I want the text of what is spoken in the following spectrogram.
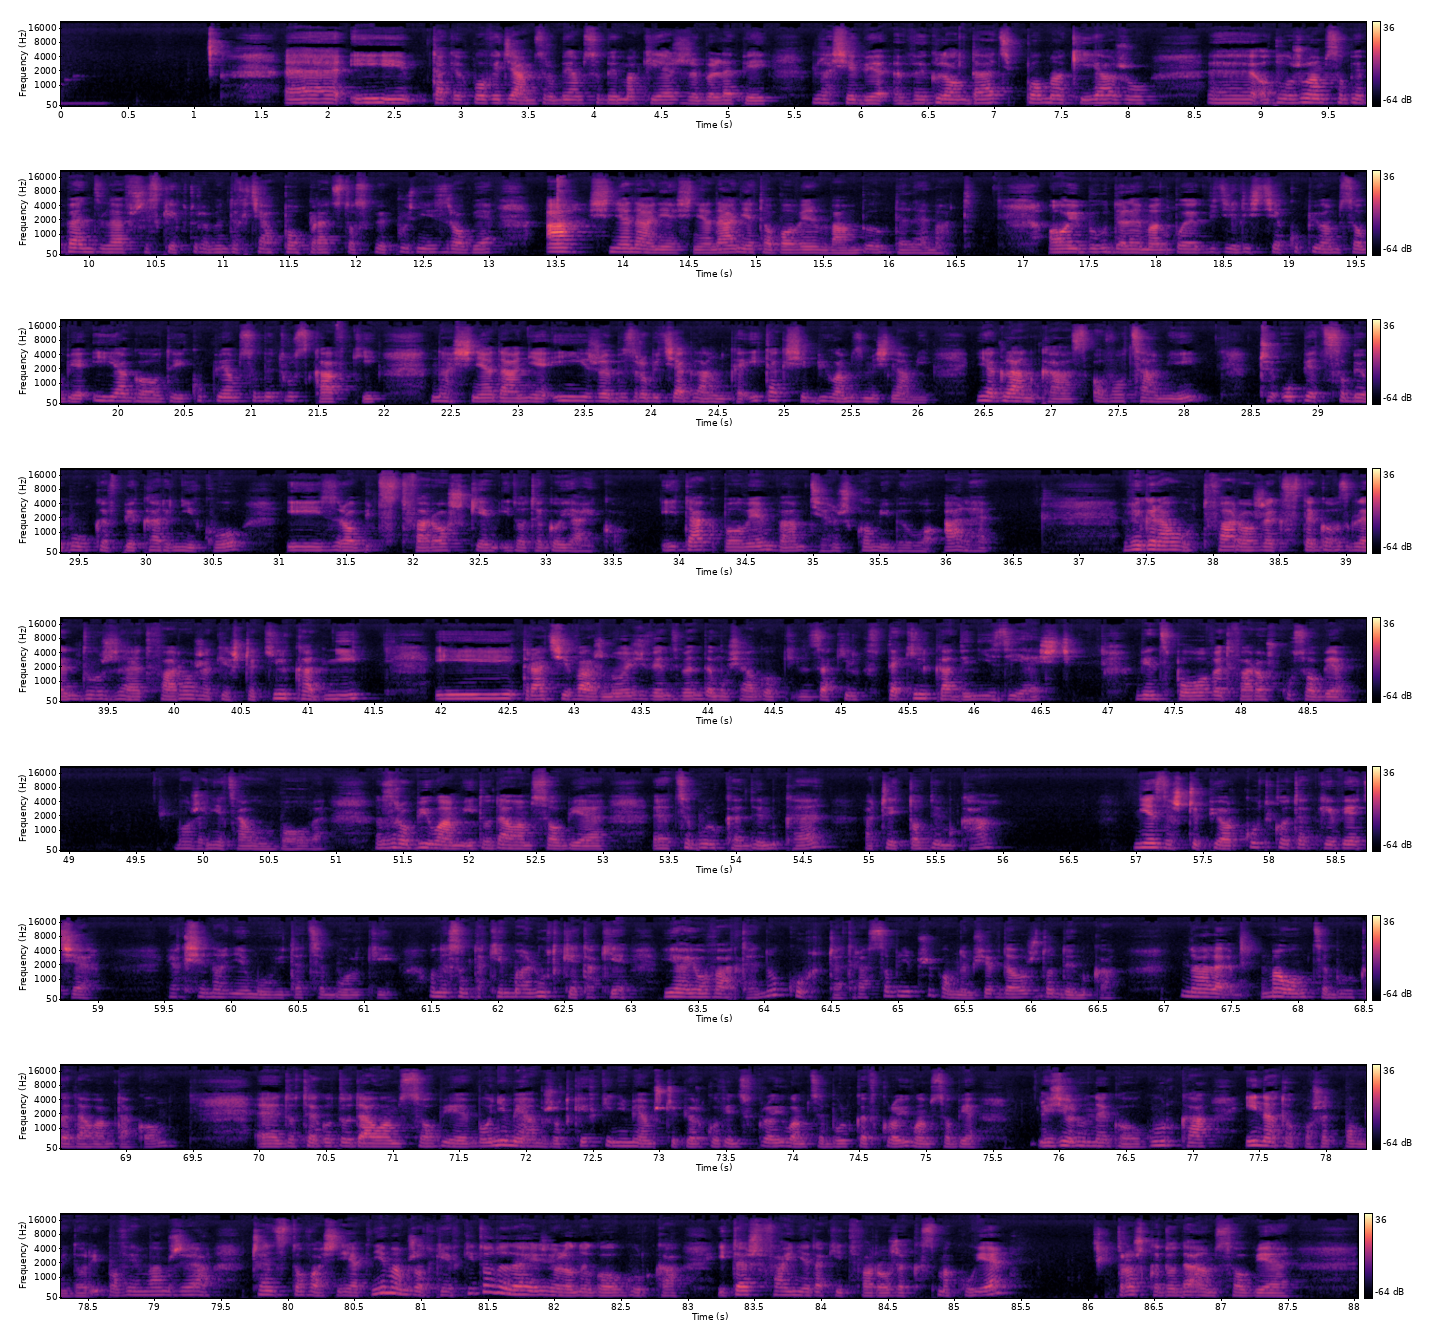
E, I tak jak powiedziałam, zrobiłam sobie makijaż, żeby lepiej dla siebie wyglądać. Po makijażu e, odłożyłam sobie pędzle, wszystkie, które będę chciała poprać, to sobie później zrobię. A śniadanie, śniadanie to powiem Wam był dylemat. Oj, był dylemat, bo jak widzieliście, kupiłam sobie i jagody, i kupiłam sobie truskawki na śniadanie, i żeby zrobić jaglankę. I tak się biłam z myślami. Jaglanka z owocami, czy upiec sobie bułkę w piekarniku i zrobić z twarożkiem i do tego jajko. I tak powiem Wam, ciężko mi było, ale wygrał twarożek z tego względu, że twarożek jeszcze kilka dni i traci ważność, więc będę musiała go za kil- te kilka dni zjeść. Więc połowę twarożku sobie, może nie całą połowę, zrobiłam i dodałam sobie e, cebulkę dymkę, raczej to dymka, nie ze szczypiorku, tylko takie wiecie, jak się na nie mówi, te cebulki. One są takie malutkie, takie jajowate. No kurczę, teraz sobie nie przypomnę, mi się wydało, że to dymka. No ale małą cebulkę dałam taką. E, Do tego dodałam sobie, bo nie miałam rzodkiewki, nie miałam szczypiorku, więc wkroiłam cebulkę, wkroiłam sobie zielonego ogórka i na to poszedł pomidor. I powiem Wam, że ja często właśnie jak nie mam rzodkiewki, to dodaję zielonego ogórka i też fajnie taki twarożek smakuje. Troszkę dodałam sobie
